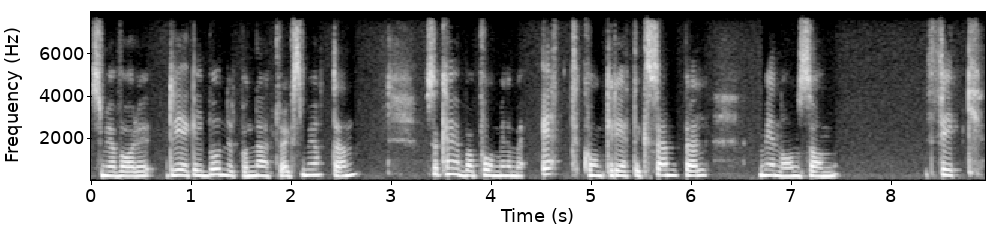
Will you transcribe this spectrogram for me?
som jag varit regelbundet på nätverksmöten så kan jag bara påminna mig ett konkret exempel med någon som fick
